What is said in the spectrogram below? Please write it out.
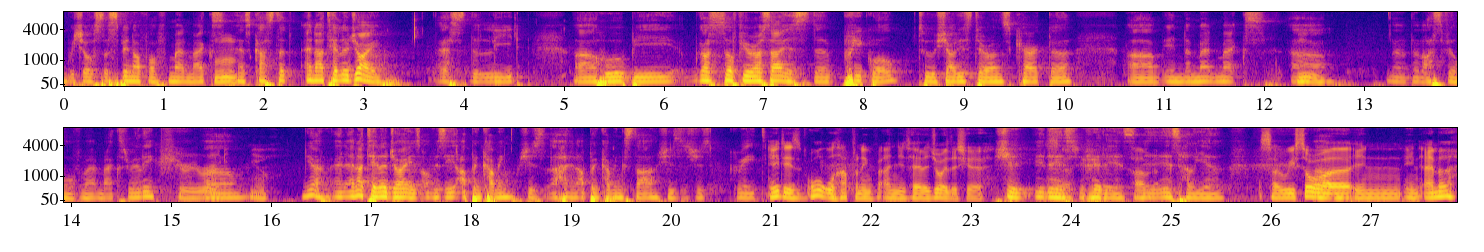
which was the spin off of Mad Max, Mm. has casted Anna Taylor Joy as the lead, uh, who will be. Because so Furiosa is the prequel to Charlize Theron's character um, in the Mad Max, uh, Mm. The, the last film of Mad Max, really. Fury Road. Um, yeah. Yeah, and Anna Taylor Joy is obviously up and coming. She's uh, an up and coming star. She's she's great. It is all happening for Anya Taylor Joy this year. She it So, is it really is um, it is her year. So we saw Um, her in, in Emma.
